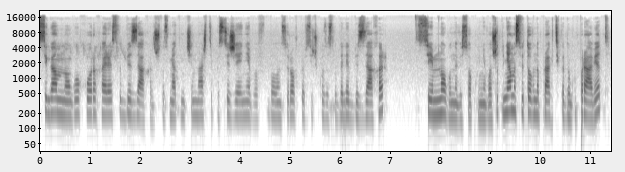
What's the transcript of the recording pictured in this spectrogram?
сега много хора харесват без захар, защото смятам, че нашите постижения в балансировка и всичко за сладолет без захар си е много на високо ниво, защото няма световна практика да го правят.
